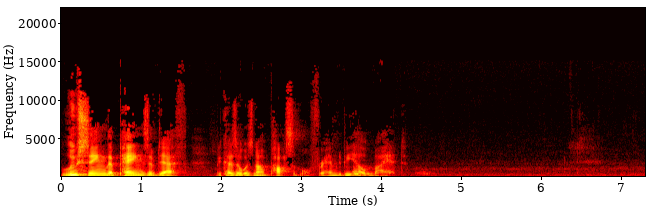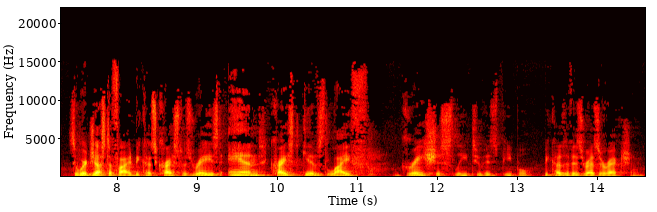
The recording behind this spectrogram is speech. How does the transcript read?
loosing the pangs of death because it was not possible for him to be held by it. So we're justified because Christ was raised, and Christ gives life graciously to his people because of his resurrection.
